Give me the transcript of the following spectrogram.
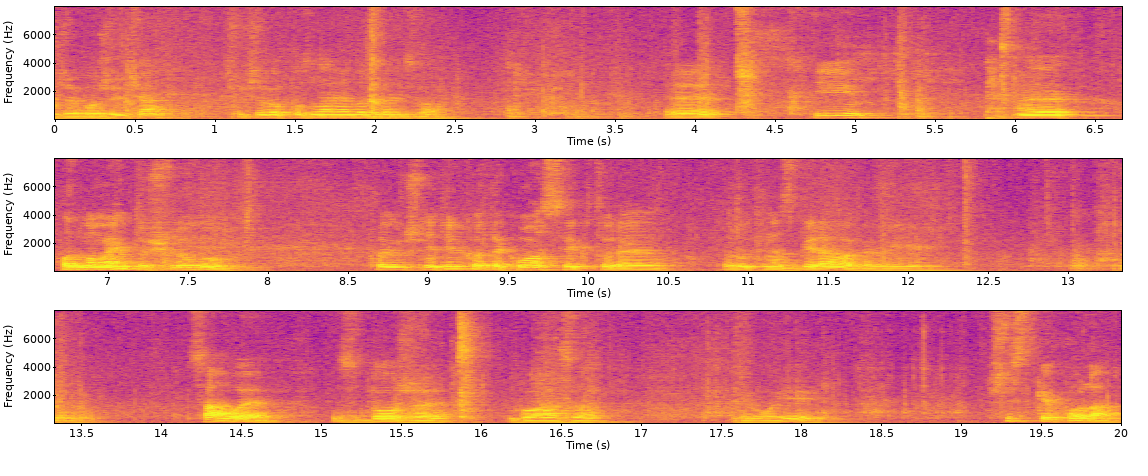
Drzewo życia, czy drzewo poznania dobra i zła? I od momentu ślubu to już nie tylko te kłosy, które Rut nazbierała były jej. Całe zboże Boaza było jej. Wszystkie pola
